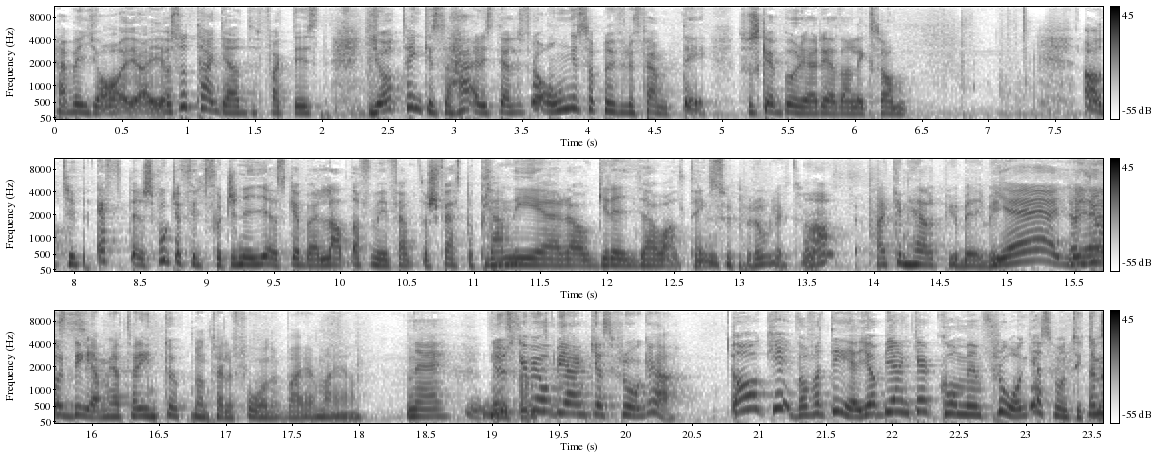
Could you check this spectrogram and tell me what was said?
Ja, men jag, jag är så taggad faktiskt. Jag tänker så här, istället för ångest att jag fyller 50 så ska jag börja redan liksom Ja, typ efter, så fort jag fyllt 49 ska jag börja ladda för min 50-årsfest och planera och greja och allting. Superroligt. Ja. I can help you baby. Yeah, Jag yes. gör det, men jag tar inte upp någon telefon och bajar Majan. Nej, Nu ska vi sant. ha Biancas fråga. Ja, Okej, vad var det? Ja, Bianca kom med en fråga som hon tyckte Nej, vi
